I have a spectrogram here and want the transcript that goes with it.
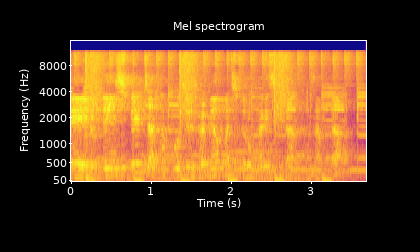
네, 이렇게 11자 탑포즈 설명 마치도록 하겠습니다. 감사합니다.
